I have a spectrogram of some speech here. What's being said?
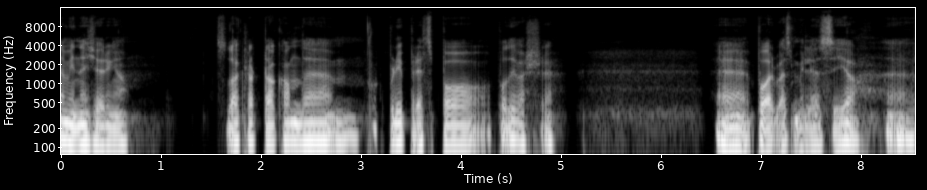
den vinner kjøringa. Så det er klart, da kan det fort bli press på, på diverse eh, på arbeidsmiljøsida. Eh,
